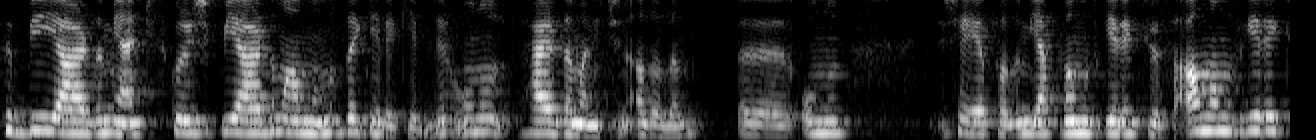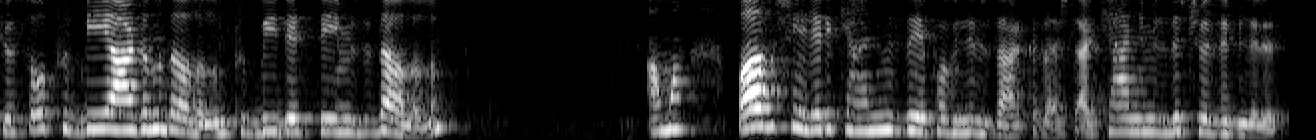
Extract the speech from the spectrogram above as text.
tıbbi yardım yani psikolojik bir yardım almamız da gerekebilir. Onu her zaman için alalım. E, onu şey yapalım, yapmamız gerekiyorsa, almamız gerekiyorsa o tıbbi yardımı da alalım, tıbbi desteğimizi de alalım. Ama bazı şeyleri kendimiz de yapabiliriz arkadaşlar. Kendimiz de çözebiliriz.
